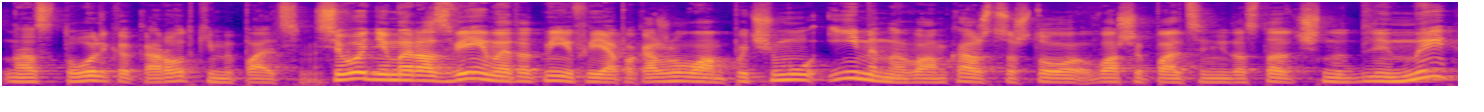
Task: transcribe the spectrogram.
настолько короткими пальцами. Сегодня мы развеем этот миф, и я покажу вам, почему именно вам кажется, что ваши пальцы недостаточно длинны,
